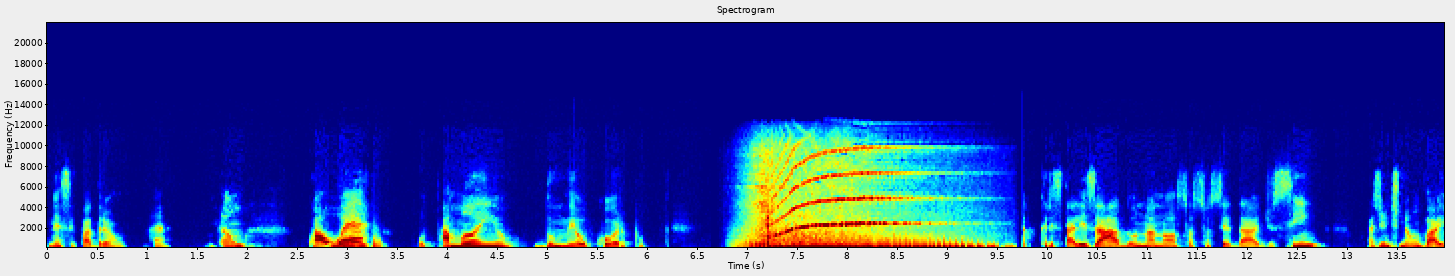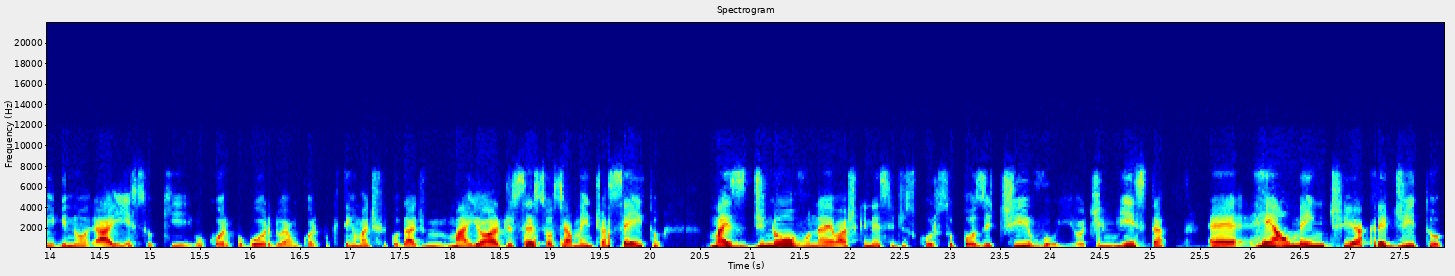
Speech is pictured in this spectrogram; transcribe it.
nesse padrão. Né? Então, qual é o tamanho do meu corpo? Cristalizado na nossa sociedade, sim. A gente não vai ignorar isso, que o corpo gordo é um corpo que tem uma dificuldade maior de ser socialmente aceito, mas, de novo, né, eu acho que nesse discurso positivo e otimista, é, realmente acredito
